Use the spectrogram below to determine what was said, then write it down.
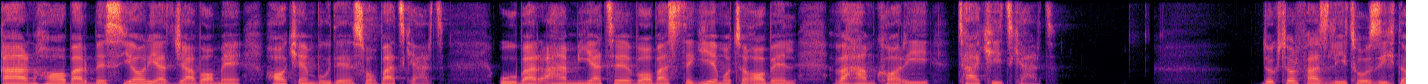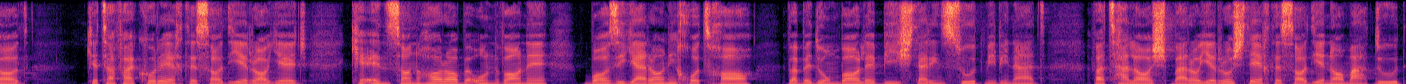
قرنها بر بسیاری از جوامع حاکم بوده صحبت کرد. او بر اهمیت وابستگی متقابل و همکاری تاکید کرد. دکتر فضلی توضیح داد که تفکر اقتصادی رایج که انسانها را به عنوان بازیگرانی خودخواه و به دنبال بیشترین سود می‌بیند و تلاش برای رشد اقتصادی نامحدود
